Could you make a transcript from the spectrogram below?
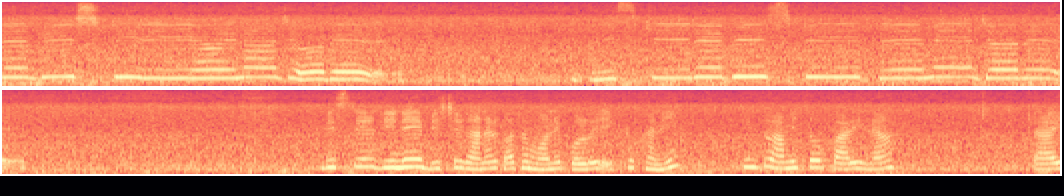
রে বৃষ্টি আয়না জোরে বৃষ্টি রে বৃষ্টি থেমে যারে। বৃষ্টির দিনে বৃষ্টির গানের কথা মনে পড়ল একটুখানি, কিন্তু আমি তো পারি না। তাই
